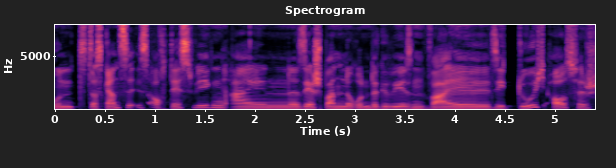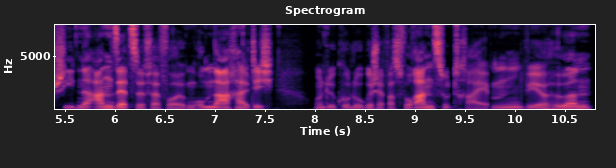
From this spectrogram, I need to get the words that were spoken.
Und das Ganze ist auch deswegen eine sehr spannende Runde gewesen, weil sie durchaus verschiedene Ansätze verfolgen, um nachhaltig und ökologisch etwas voranzutreiben. Wir hören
